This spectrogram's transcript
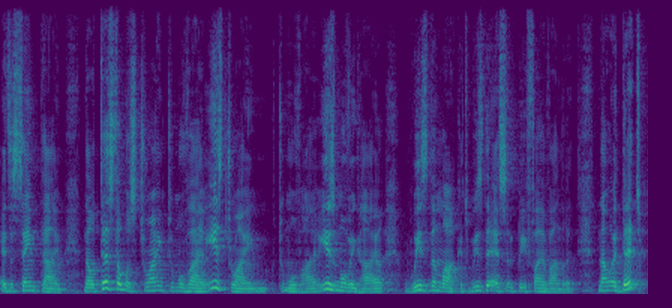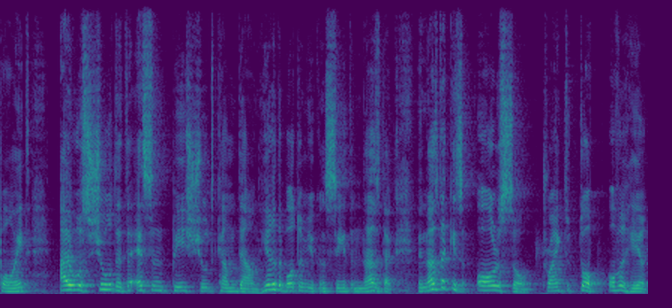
at the same time. Now Tesla was trying to move higher, is trying to move higher, is moving higher with the market, with the S&P 500. Now at that point, I was sure that the S&P should come down. Here at the bottom you can see the Nasdaq. The Nasdaq is also trying to top over here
